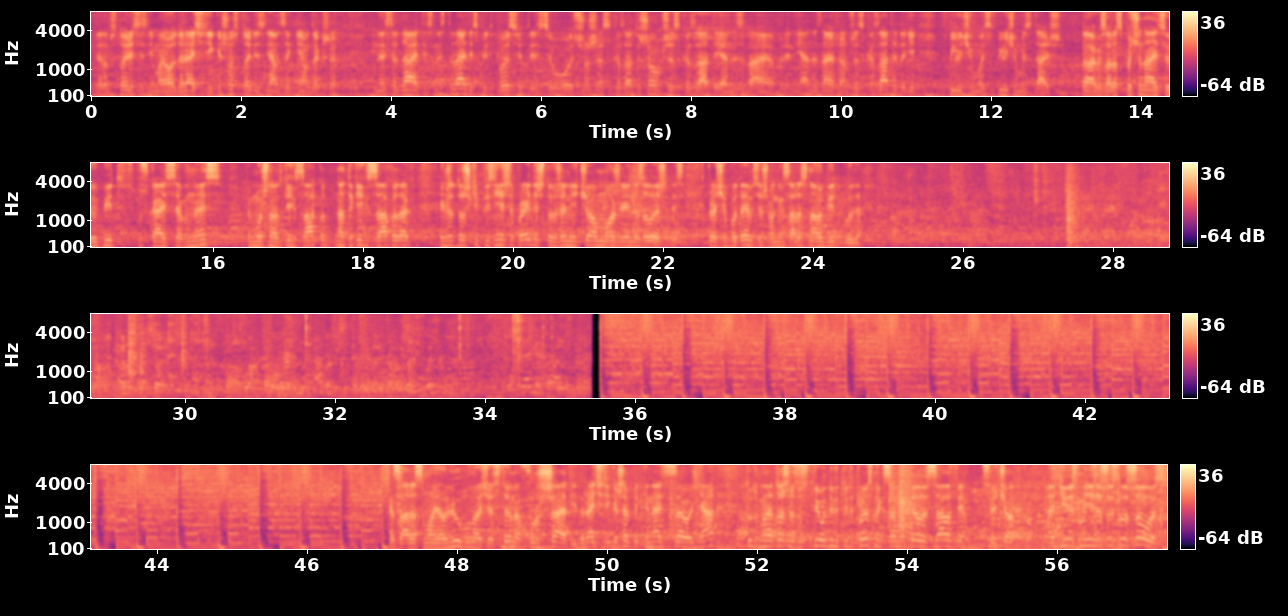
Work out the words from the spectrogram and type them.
Я там сторіси знімаю. О, до речі, тільки що сторіс зняв за книгу, так що не стидайтесь, не стидайтесь, підписуйтесь. Ось, що ще сказати, що вам ще сказати, я не знаю. Блін, я не знаю, що вам ще сказати, тоді включимось, включимось далі. Так, зараз починається обід, спускаюся вниз, тому що на таких заход, на таких заходах, якщо трошки пізніше прийдеш, то вже нічого може і не залишитись. Коротше, подивимося, що у них зараз на обід буде. Зараз моя улюблена частина фуршет. І, до речі, тільки що під кінець цього дня тут мене теж зустрів один підписник, замотили селфі, все чітко. Надіюсь, мені ще щось лишилось.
